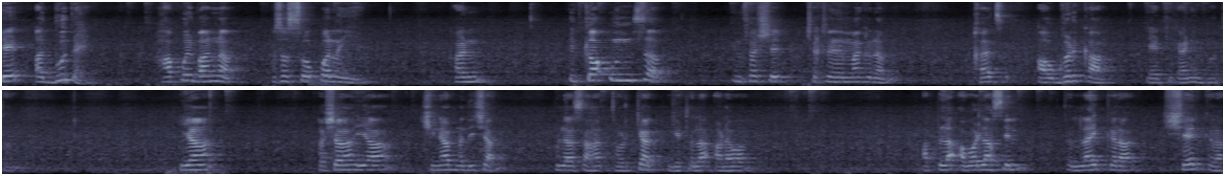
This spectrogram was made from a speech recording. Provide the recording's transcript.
ते अद्भुत आहे. हा पूल बांधणं असं सोपं नाही आहे कारण इतका उंच इन्फ्रास्ट्रक्चर निर्माण करणं खरंच अवघड काम या ठिकाणी होतं. या अशा या चिनाब नदीच्या पुलाचा हा थोडक्यात घेतलेला आढावा आपला आवडला असेल तर लाईक करा शेअर करा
